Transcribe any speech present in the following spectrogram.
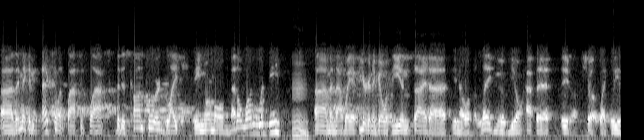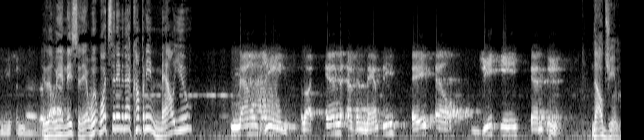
uh, they make an excellent plastic flask that is contoured like a normal metal one would be. Um, and that way, if you're going to go with the inside, uh, you know, of a leg move, you don't have to, you know, show up like Liam Neeson or, or The Liam Neeson. What's the name of that company? Malu? Nalgene, like N as in Nancy, A L G E N E. Nalgene.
